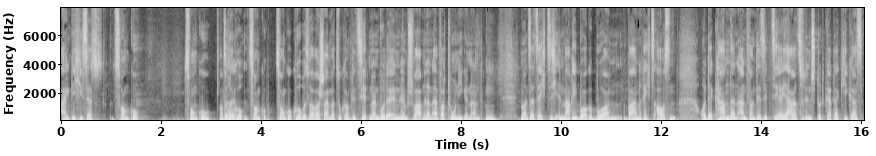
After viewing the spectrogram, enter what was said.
eigentlich hieß er Zvonko. Zvonko, aber Zvonko. Sein, Zvonko. Zvonko Kurbus war aber scheinbar zu kompliziert und dann wurde er in, im Schwabenland einfach Toni genannt. 1960 in Maribor geboren, war ein Rechtsaußen und der kam dann Anfang der 70er Jahre zu den Stuttgarter Kickers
